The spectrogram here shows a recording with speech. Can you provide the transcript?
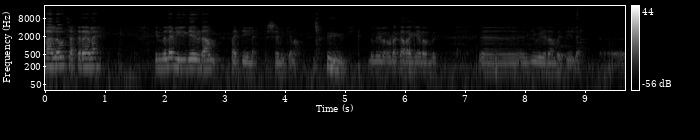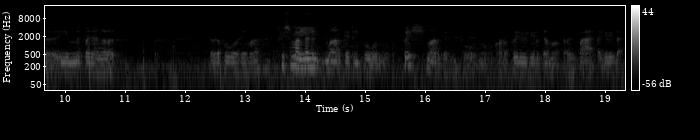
ഹലോ ചക്കരകളെ. ഇന്നലെ വീഡിയോ ഇടാൻ പറ്റിയില്ല. ക്ഷമിക്കണം. ഇന്നലെ ഇവരുടെ കറങ്ങി കിടന്ന് എനിക്ക് വീഡിയോ ഇടാൻ പറ്റിയില്ല. ഇന്നിപ്പോൾ ഞങ്ങൾ എവിടെ പോവാടി നമ്മൾ ഫിഷ് മീൻ മാർക്കറ്റിൽ പോകുന്നു. ഫിഷ് മാർക്കറ്റിൽ പോകുന്നു. അവിടെ പോയി ഒരു വീഡിയോ എടുക്കാൻ നോക്കാം. ഒരു പാട്ടെങ്കിലും ഇടാൻ.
